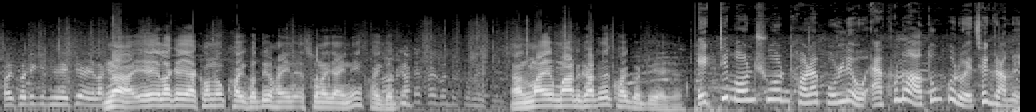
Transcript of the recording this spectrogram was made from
ক্ষয়ক্ষতি কিছু হয়েছে না এই এলাকায় এখনও ক্ষয়ক্ষতি হয়নি শোনা যায়নি ক্ষয়ক্ষতি। আর মায়ের মাঠ ঘাটে ক্ষয়ক্ষতি হয়েছে। একটি বন শুয়োর ধরা পড়লেও এখনও আতঙ্ক রয়েছে গ্রামে।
